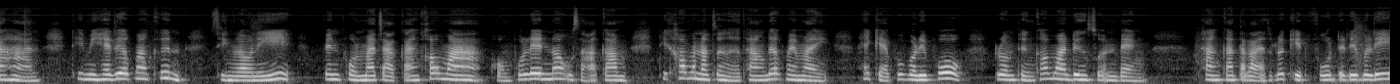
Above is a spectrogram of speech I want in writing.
อาหารที่มีให้เลือกมากขึ้น สิ่งเหล่านี้เป็นผลมาจากการเข้ามาของผู้เล่นนอกอุตสาหกรรม ที่เข้ามานำเสนอทางเลือกใหม่ๆ ให้แก่ผู้บริโภค รวมถึงเข้ามาดึงส่วนแบ่ง ทางการตลาดธุรกิจ Food Delivery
